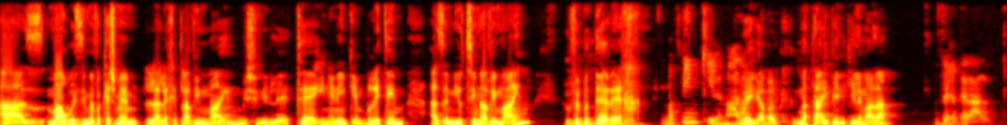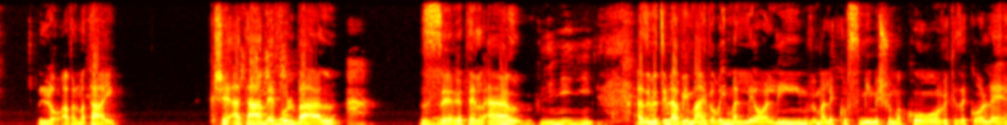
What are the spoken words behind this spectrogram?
אז מר ויזלי מבקש מהם ללכת להביא מים בשביל אה, תה עניינים כי הם בריטים אז הם יוצאים להביא מים ובדרך בפינקי למעלה. רגע אבל מתי פינקי למעלה? זרת אל על. לא אבל מתי? כשאתה? מבולבל אה. זרת אל על אז הם יוצאים להביא מים ורואים מלא אוהלים ומלא קוסמים משום מקום וכזה כל אה,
